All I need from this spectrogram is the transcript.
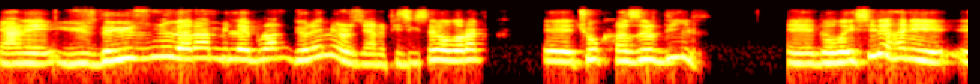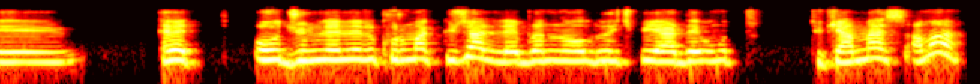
Yani yüzde yüzünü veren bir LeBron göremiyoruz. Yani fiziksel olarak e, çok hazır değil. E, dolayısıyla hani e, evet o cümleleri kurmak güzel. LeBron'un olduğu hiçbir yerde umut tükenmez ama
